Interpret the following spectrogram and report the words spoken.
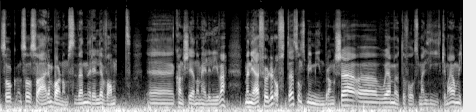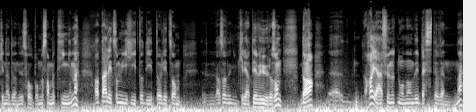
så, så, så er en barndomsvenn relevant eh, kanskje gjennom hele livet. Men jeg føler ofte, sånn som i min bransje, eh, hvor jeg møter folk som er like meg, om ikke nødvendigvis holder på med samme tingene, at det er litt så mye hit og dit og litt sånn eh, altså kreative huer og sånn. Da eh, har jeg funnet noen av de beste vennene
